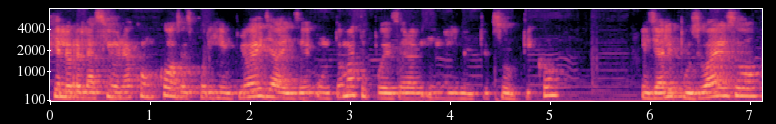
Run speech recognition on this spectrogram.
que lo relaciona con cosas. Por ejemplo, ella dice, un tomate puede ser un alimento exótico. Ella le puso a eso,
